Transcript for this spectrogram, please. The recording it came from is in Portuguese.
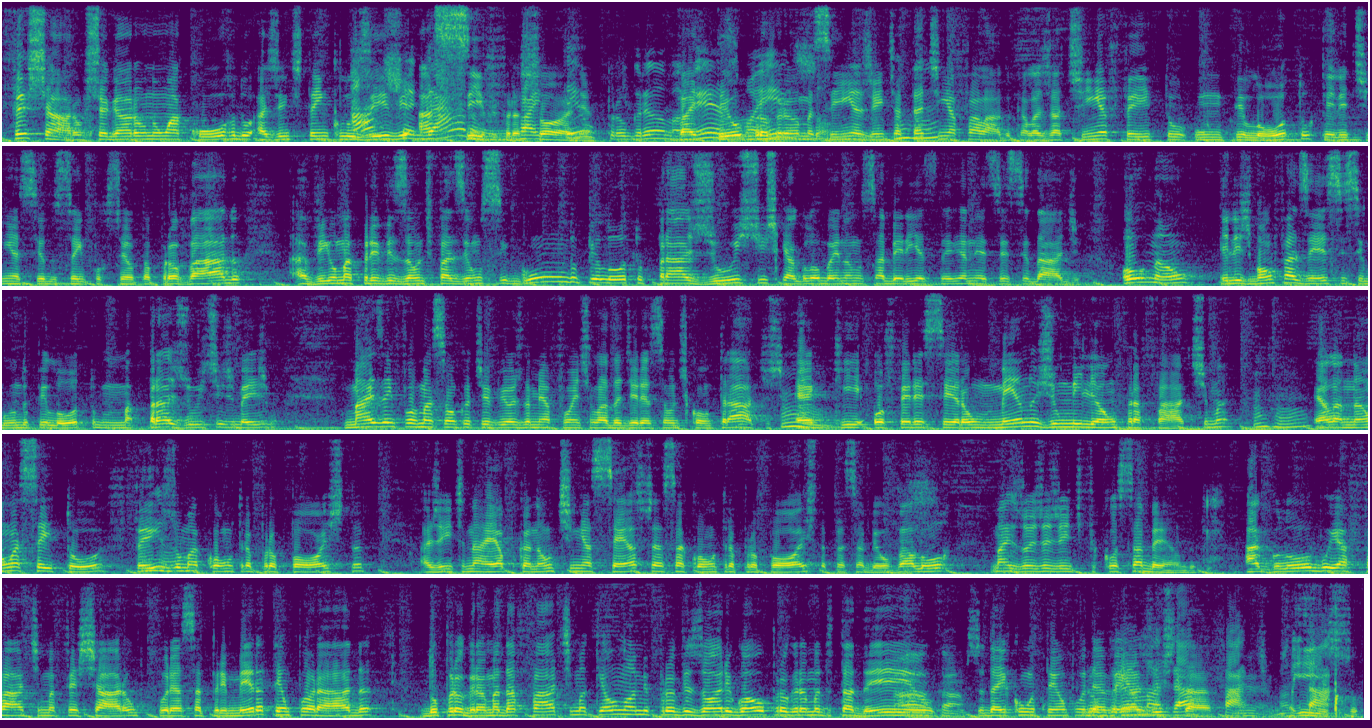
Fecharam, chegaram num acordo, a gente tem inclusive Ah, a cifra, Vai Sônia. ter o programa Vai ter mesmo, o é programa isso? sim, a gente até tinha falado que ela já tinha feito um piloto, que ele tinha sido 100% aprovado. Havia uma previsão de fazer um segundo piloto para ajustes, que a Globo ainda não saberia se teria necessidade ou não. Eles vão fazer esse segundo piloto para ajustes mesmo. Mas a informação que eu tive hoje da minha fonte lá da direção de contratos é que ofereceram menos de um milhão para Fátima. Ela não aceitou, fez uma contraproposta. A gente, na época, não tinha acesso a essa contraproposta para saber o valor, mas hoje a gente ficou sabendo. A Globo e a Fátima fecharam por essa primeira temporada do programa da Fátima, que é um nome provisório igual o programa do Tadeu. Ah, tá. Isso daí, com o tempo, devem Programa ajustar. da Fátima, tá. Isso.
